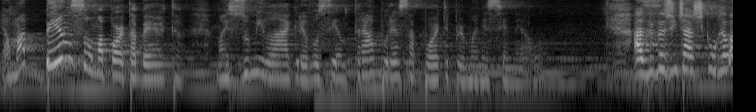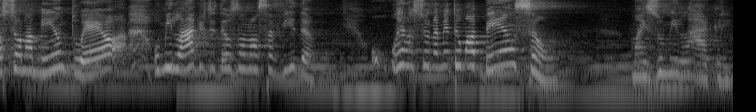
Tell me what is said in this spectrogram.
É uma benção uma porta aberta. Mas o milagre é você entrar por essa porta e permanecer nela. Às vezes a gente acha que um relacionamento é o milagre de Deus na nossa vida. O relacionamento é uma bênção, mas o milagre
